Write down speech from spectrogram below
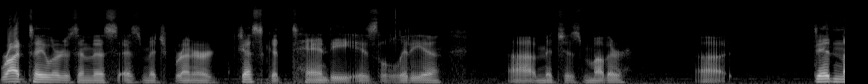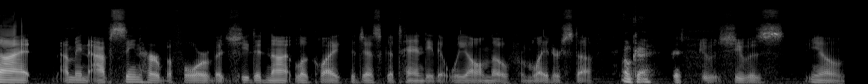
Rod Taylor is in this as Mitch Brenner. Jessica Tandy is Lydia, uh, Mitch's mother. Uh, did not, I mean, I've seen her before, but she did not look like the Jessica Tandy that we all know from later stuff. Okay. She was, she was, you know,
